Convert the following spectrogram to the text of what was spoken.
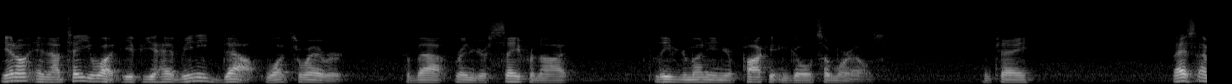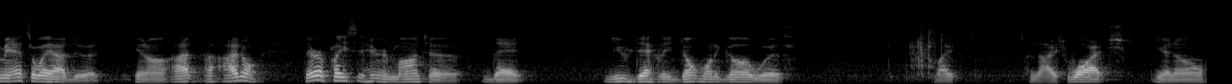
You know, and I'll tell you what, if you have any doubt whatsoever about whether you're safe or not, leave your money in your pocket and go somewhere else. Okay? That's, I mean, that's the way I do it. You know, I, I, I don't, there are places here in Manta that you definitely don't want to go with like a nice watch, you know,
